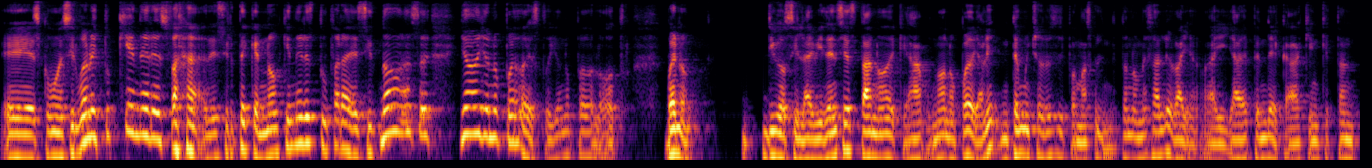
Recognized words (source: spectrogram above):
es como decir, bueno, ¿y tú quién eres para decirte que no? ¿Quién eres tú para decir, no, no sé, yo, yo no puedo esto, yo no puedo lo otro? Bueno, digo, si la evidencia está, ¿no? De que, ah, no, no puedo, ya lo intenté muchas veces y por más que lo intento no me sale, vaya, ahí ya depende de cada quien qué tan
